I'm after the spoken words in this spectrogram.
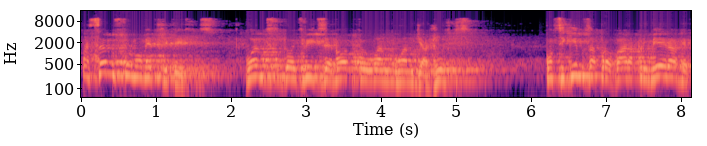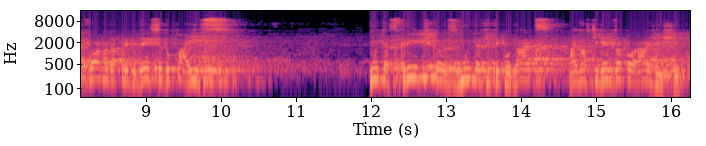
Passamos por momentos difíceis. O ano de 2019 foi um ano, um ano de ajustes. Conseguimos aprovar a primeira reforma da Previdência do país. Muitas críticas, muitas dificuldades, mas nós tivemos a coragem, Chico,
